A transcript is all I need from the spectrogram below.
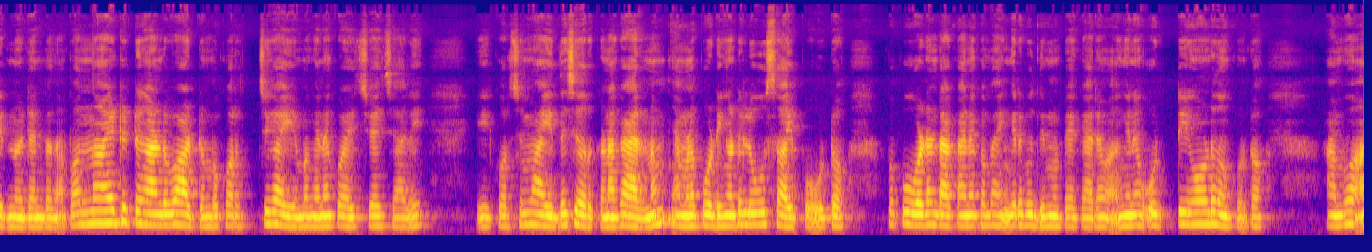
ഇരുന്നൂറ്റൻപത്. അപ്പോൾ ഒന്നായിട്ട് ഇട്ടുകാണ്ട് വാട്ടുമ്പോൾ കുറച്ച് കഴിയുമ്പോൾ ഇങ്ങനെ കുഴച്ച് വെച്ചാൽ ഈ കുറച്ച് മൈദ ചേർക്കണ കാരണം നമ്മൾ പൊടി ഇങ്ങോട്ട് ലൂസായി പോകും കേട്ടോ അപ്പോൾ പൂവട ഉണ്ടാക്കാനൊക്കെ ഭയങ്കര ബുദ്ധിമുട്ടേക്കാരം. അങ്ങനെ ഒട്ടിക്കൊണ്ട് നോക്കും കേട്ടോ അപ്പോൾ ആ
